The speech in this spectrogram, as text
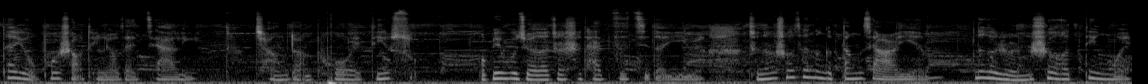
但有不少停留在家里，长短颇为低俗。我并不觉得这是他自己的意愿，只能说在那个当下而言，那个人设和定位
